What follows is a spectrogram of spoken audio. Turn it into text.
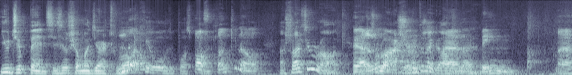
E o Japan, vocês iam chamar de art rock Não. ou de pós-punk? Pós-punk não. Acho art rock. É, Eu art não rock, acho. né? Muito legal, É, né? Bem. É.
